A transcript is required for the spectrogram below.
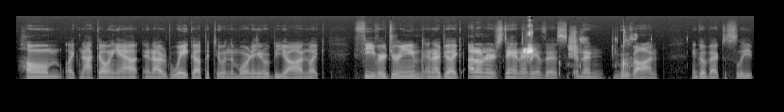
home, like not going out, and I would wake up at two in the morning and it would be on like Fever Dream, and I'd be like, I don't understand any of this, and then move on and go back to sleep.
